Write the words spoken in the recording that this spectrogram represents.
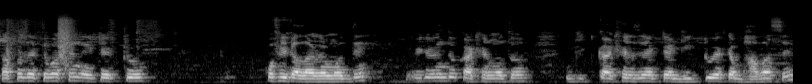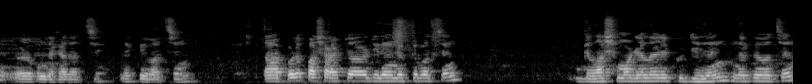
তারপর দেখতে পাচ্ছেন এটা একটু কফি কালারের মধ্যে। এটা কিন্তু কাঠের মতো। গিট কাঠের যে একটা গিট্টু একটা ভাব আছে এরকম দেখা যাচ্ছে। দেখতে পাচ্ছেন। তারপরে পাশে আরেকটা ডিজাইন দেখতে পাচ্ছেন। গ্লাস মডেলের একটু ডিজাইন দেখতে পাচ্ছেন।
